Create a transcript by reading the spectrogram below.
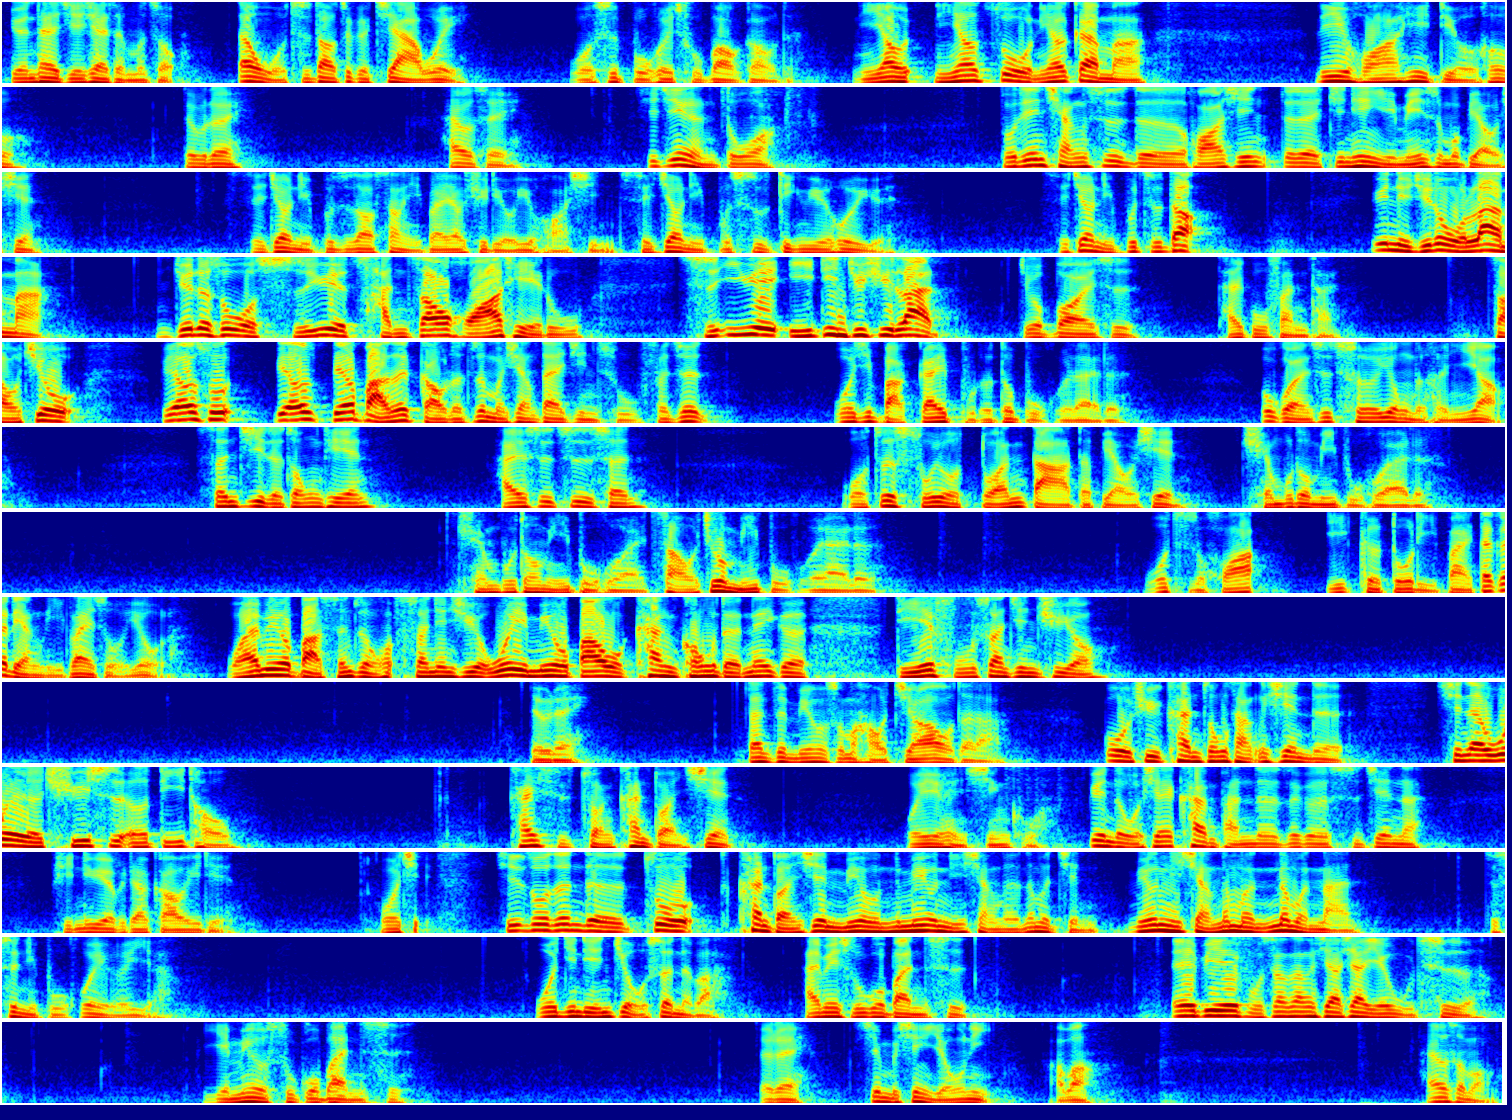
元泰接下来怎么走，但我知道这个价位我是不会出报告的。你要你要做你要干嘛？利华一丢后，对不对？还有谁？基金很多啊。昨天强势的华兴，对不对？今天也没什么表现。谁叫你不知道上礼拜要去留意华兴？谁叫你不是订阅会员？谁叫你不知道？因为你觉得我烂嘛？你觉得说我十月惨遭滑铁卢，十一月一定继续烂？就不好意思，台股反弹，早就不要说不要不要把这搞得这么像带进出。反正我已经把该补的都补回来了，不管是车用的恒耀、生计的中天。还是自身，我这所有短打的表现全部都弥补回来了，全部都弥补回来，早就弥补回来了。我只花一个多礼拜，大概两礼拜左右了，我还没有把神准算进去，我也没有把我看空的那个跌幅算进去哦，对不对？但这没有什么好骄傲的啦。过去看中长线的，现在为了趋势而低头。开始转看短线，我也很辛苦啊，变得我现在看盘的这个时间呢，频率也比较高一点。我其其实说真的，做看短线没有没有你想的那么简，没有你想那么那么难，只是你不会而已啊。我已经连九胜了吧，还没输过半次。A B F 上上下下也五次了，也没有输过半次，对不对？信不信由你，好不好？还有什么？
